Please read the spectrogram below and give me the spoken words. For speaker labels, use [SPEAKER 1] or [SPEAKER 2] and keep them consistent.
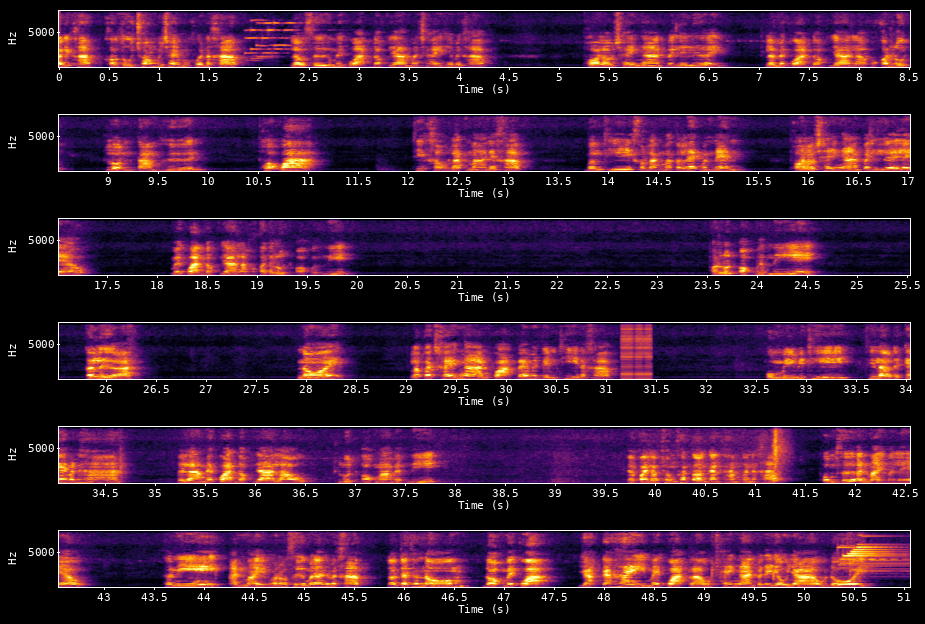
[SPEAKER 1] วัสดีครับ เข้าสู่ช่องวิชัยมงคลนะครับ เราซื้อไม้กวาดดอกหญ้ามาใช้ใช่ไหมครับ พอเราใช้งานไปเรื่อยๆ แล้วไม้กวาดดอกหญ้าเราเขาก็หลุดหล่นตามพื้น เพราะว่าที่เขารัดมาเนี่ยครับ บางทีเขารัดมาตอนแรกมันแน่น พอเราใช้งานไปเรื่อยๆแล้ว ไม้กวาดดอกหญ้าเราเขาก็จะหลุดออกแบบนี้พอหลุดออกแบบนี้ ก็เหลือ น้อย แล้วก็ใช้งานกวาดได้ไม่เต็มที่นะครับ ผมมีวิธีที่เราจะแก้ปัญหา เวลาไม้กวาดดอกหญ้าเราหลุดออกมาแบบนี้ เดี๋ยวไปรับชมขั้นตอนการทำกันนะครับ ผมซื้ออันใหม่มาแล้วทีนี้อันใหม่พอเราซื้อมาแล้วใช่ไหมครับ เราจะถนอมดอกไม้กวาด อยากจะให้ไม้กวาดเราใช้งานไปได้ยาวๆ โดย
